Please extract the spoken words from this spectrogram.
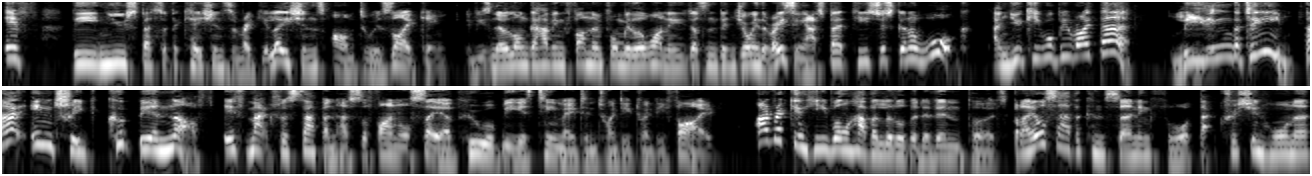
if the new specifications and regulations aren't to his liking. If he's no longer having fun in Formula One and he doesn't enjoy the racing aspect, he's just gonna walk. And Yuki will be right there. Leading the team. That intrigue could be enough if Max Verstappen has the final say of who will be his teammate in 2025. I reckon he will have a little bit of input, but I also have a concerning thought that Christian Horner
